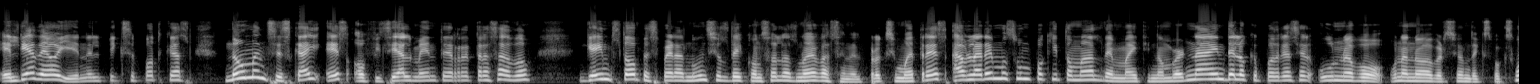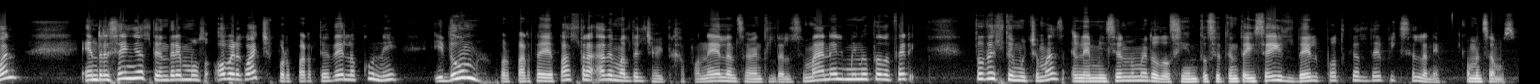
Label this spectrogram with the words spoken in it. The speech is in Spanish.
El día de hoy en el Pixel Podcast, No Man's Sky es oficialmente retrasado. GameStop espera anuncios de consolas nuevas en el próximo E3. Hablaremos un poquito más de Mighty Number no. 9, de lo que podría ser un nuevo, una nueva versión de Xbox One. En reseñas tendremos Overwatch por parte de Locuni y Doom por parte de Pastra, además del chavita japonés, lanzamiento de la semana, el minuto de feria todo esto y mucho más en la emisión número 276 del podcast de Pixelania. Comenzamos.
